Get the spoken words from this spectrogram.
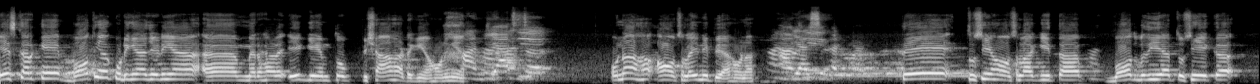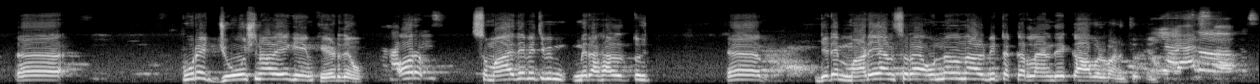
ਇਸ ਕਰਕੇ ਬਹੁਤੀਆਂ ਕੁੜੀਆਂ ਜਿਹੜੀਆਂ ਮੇਰੇ ਖਿਆਲ ਇਹ ਗੇਮ ਤੋਂ ਪਿਛਾਂ ਹਟ ਗਈਆਂ ਹੋਣਗੀਆਂ। ਹਾਂਜੀ ਯੈਸ ਸਰ ਉਹਨਾਂ ਹੌਸਲਾ ਹੀ ਨਹੀਂ ਪਿਆ ਹੋਣਾ। ਯੈਸ ਸਰ ਤੇ ਤੁਸੀਂ ਹੌਸਲਾ ਕੀਤਾ ਬਹੁਤ ਵਧੀਆ ਤੁਸੀਂ ਇੱਕ ਅਹ, ਪੂਰੇ ਜੋਸ਼ ਨਾਲ ਇਹ ਗੇਮ ਖੇਡਦੇ ਹੋ। ਔਰ ਸਮਾਜ ਦੇ ਵਿੱਚ ਵੀ ਮੇਰਾ ਖਿਆਲ ਤੁਸੀਂ ਅਹ, ਜਿਹੜੇ ਮਾੜੇ ਅਨਸਰ ਆ ਉਹਨਾਂ ਨਾਲ ਵੀ ਟੱਕਰ ਲੈਣ ਦੇ ਕਾਬਿਲ ਬਣ ਚੁੱਕੇ ਹੋ। ਯੈਸ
